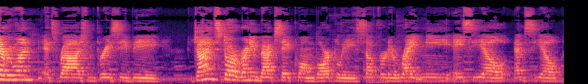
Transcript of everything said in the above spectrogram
everyone, it's Raj from 3CB. Giant star running back Saquon Barkley suffered a right knee, ACL, MCL,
